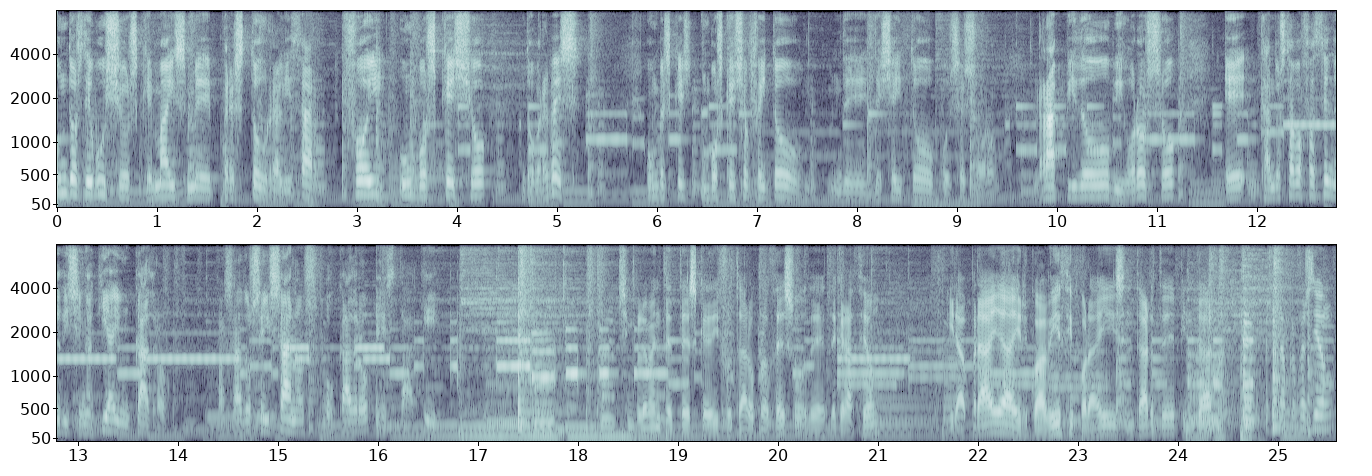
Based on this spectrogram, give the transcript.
Un dos debuxos que máis me prestou realizar foi un bosquexo do Brevés, un bosquexo, un bosquexo feito de, de xeito pois eso, rápido, vigoroso, e cando estaba facendo dixen aquí hai un cadro. Pasados seis anos o cadro está aquí. Simplemente tes que disfrutar o proceso de, de creación, ir á praia, ir coa bici por aí, sentarte, pintar. Es una profesión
